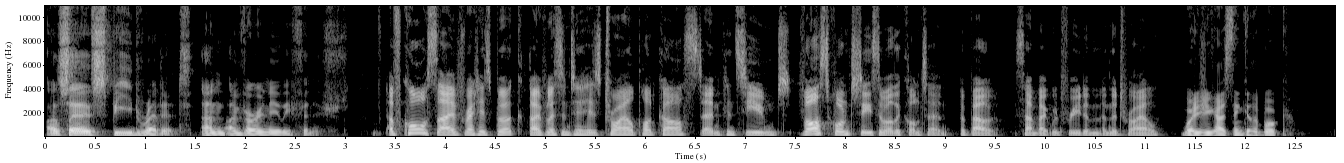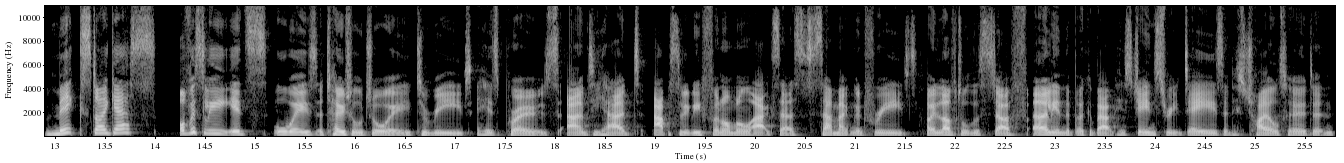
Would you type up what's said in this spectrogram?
I'll say I've speed read it and I'm very nearly finished. Of course, I've read his book, I've listened to his trial podcast, and consumed vast quantities of other content about Sam Bankman Fried and, the trial. What did you guys think of the book? Mixed, I guess. Obviously, it's always a total joy to read his prose, and he had absolutely phenomenal access to Sam Bankman Fried. I loved all the stuff early in the book about his Jane Street days and his childhood and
